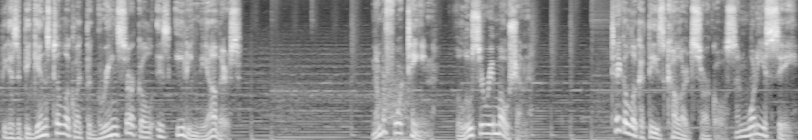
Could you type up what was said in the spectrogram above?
because it begins to look like the green circle is eating the others. Number 14. Illusory Motion Take a look at these colored circles, and what do you see?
